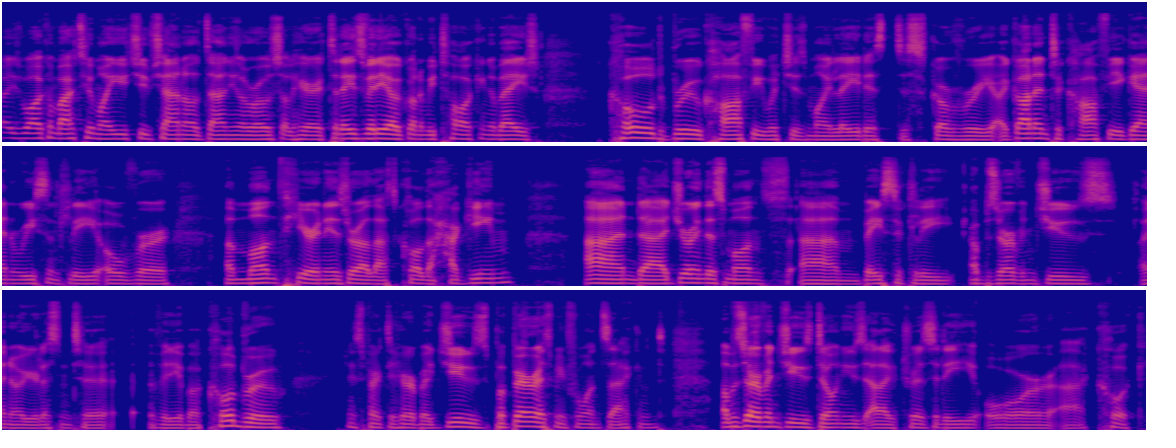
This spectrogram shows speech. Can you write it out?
Guys, welcome back to my YouTube channel, Daniel Rosehill here. Today's video I'm going to be talking about cold brew coffee, which is my latest discovery. I got into coffee again recently over a month here in Israel. That's called the Hagim. And uh, during this month, um, basically observant Jews. I know you're listening to a video about cold brew expect to hear about Jews, but bear with me for one second. Observant Jews don't use electricity or uh, cook.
